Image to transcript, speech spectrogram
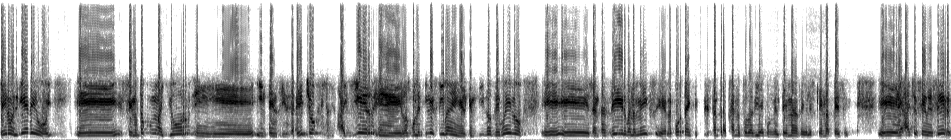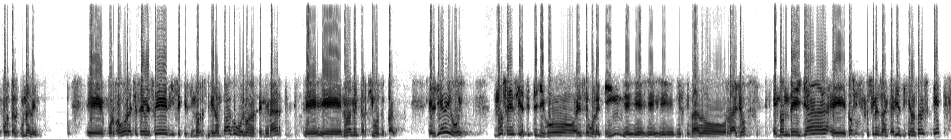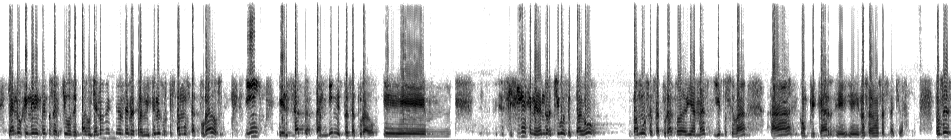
pero el día de hoy eh, se notó con mayor eh, intensidad. De hecho, ayer eh, los boletines iban en el sentido de, bueno, eh, eh Santander, Banamex eh, reportan que están trabajando todavía con el tema del esquema PESE. HCBC reporta alguna ley. por favor, HCBC dice que si no recibieron pago, vuelvan a generar nuevamente archivos de pago. El día de hoy, no sé si a ti te llegó ese boletín, eh, eh, eh, mi estimado Rayo, en donde ya dos instituciones bancarias dijeron, ¿sabes qué? Ya no generen tantos archivos de pago, ya no hagan de retransmisiones porque estamos saturados. Y el SAT también está saturado. si siguen generando archivos de pago, vamos a saturar todavía más y esto se va a complicar, no sabemos hasta qué hora. Entonces,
